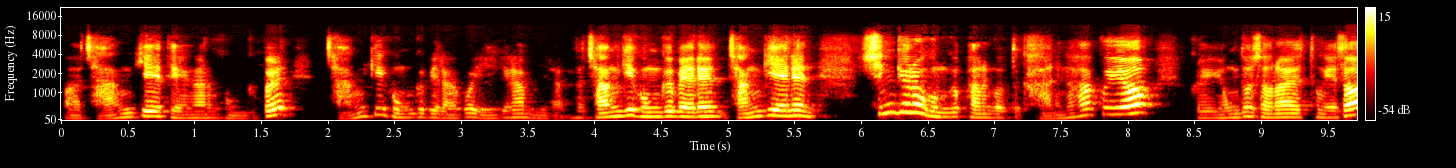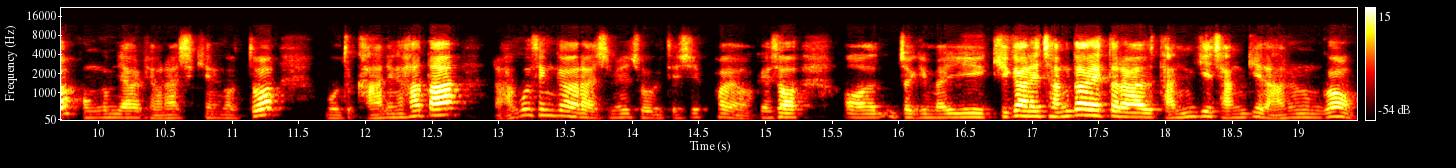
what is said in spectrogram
어, 장기에 대응하는 공급을 장기 공급이라고 얘기를 합니다. 그래서 장기 공급에는 장기에는 신규로 공급하는 것도 가능하고요. 그리고 용도 전환을 통해서 공급량을 변화시키는 것도 모두 가능하다 라고 생각을 하시면 좋을 듯 싶어요. 그래서 어 저기 뭐이 기간의 장단에 따라 단기, 장기 나누는 거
